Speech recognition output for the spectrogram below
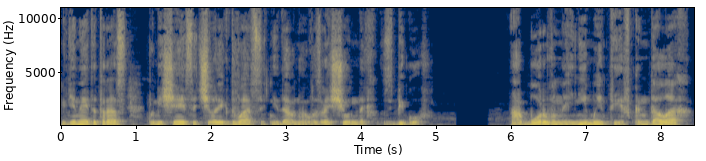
где на этот раз помещается человек 20 недавно возвращенных с бегов. Оборванные, немытые, в кандалах,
